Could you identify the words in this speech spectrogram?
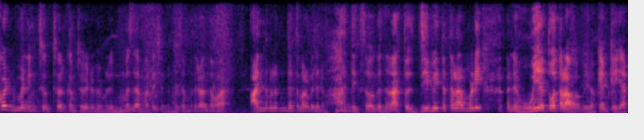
ગુડ મોર્નિંગ સુપ સર કેમ છો યુટ્યુબ ફેમિલી મજામાં છે ને મજામાં રહેવાનું આજના બ્લોગ અંદર તમારા બધાનું હાર્દિક સ્વાગત છે આજ તો જીભી તતળા મળી અને હું એ તોતળાવા મળ્યો કેમ કે યાર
